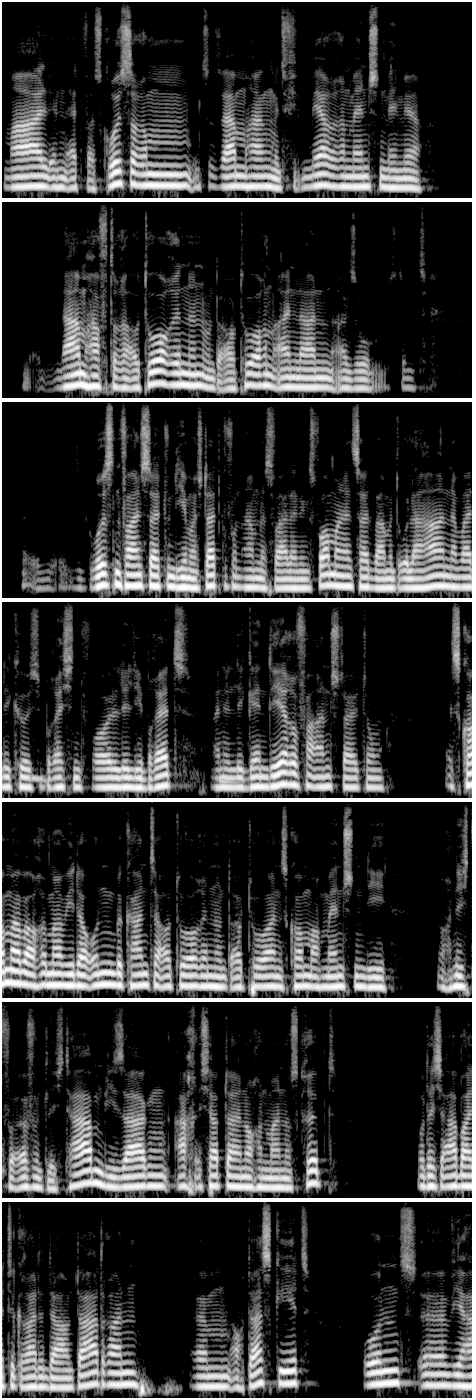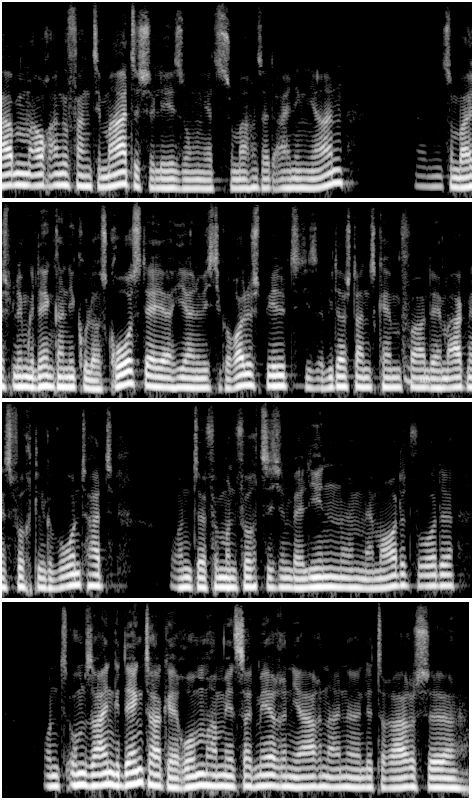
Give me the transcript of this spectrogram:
mal in etwas größerem Zusammenhang mit mehreren Menschen, wenn wir namhaftere Autorinnen und Autoren einladen, also bestimmt äh, die größten Veranstaltungen, die jemals stattgefunden haben, das war allerdings vor meiner Zeit, war mit Ulla Hahn, da war die Kirche brechend voll, Lilly Brett, eine legendäre Veranstaltung. Es kommen aber auch immer wieder unbekannte Autorinnen und Autoren, es kommen auch Menschen, die noch nicht veröffentlicht haben, die sagen, ach, ich habe da noch ein Manuskript, oder ich arbeite gerade da und da dran. Ähm, auch das geht. Und äh, wir haben auch angefangen, thematische Lesungen jetzt zu machen seit einigen Jahren. Ähm, zum Beispiel im Gedenken an Nikolaus Groß, der ja hier eine wichtige Rolle spielt, dieser Widerstandskämpfer, der im Agnesviertel gewohnt hat und äh, 45 in Berlin ähm, ermordet wurde. Und um seinen Gedenktag herum haben wir jetzt seit mehreren Jahren eine literarische,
